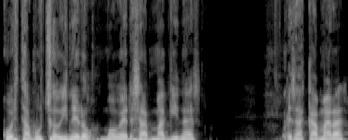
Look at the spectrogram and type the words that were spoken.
cuesta mucho dinero mover esas máquinas, esas cámaras.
